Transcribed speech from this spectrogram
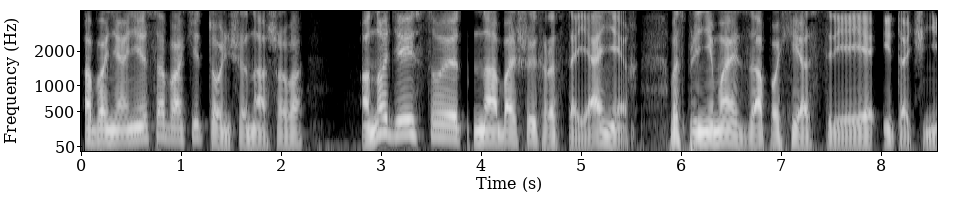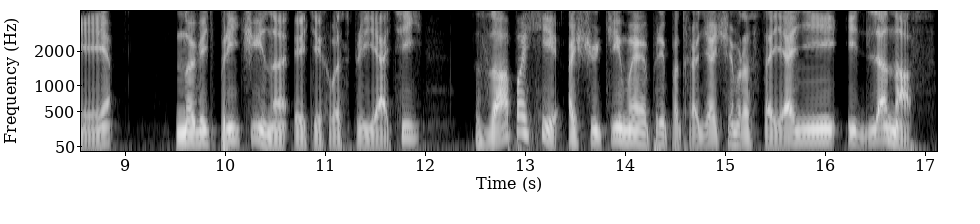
Обоняние собаки тоньше нашего – оно действует на больших расстояниях, воспринимает запахи острее и точнее, но ведь причина этих восприятий – запахи, ощутимые при подходящем расстоянии и для нас.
